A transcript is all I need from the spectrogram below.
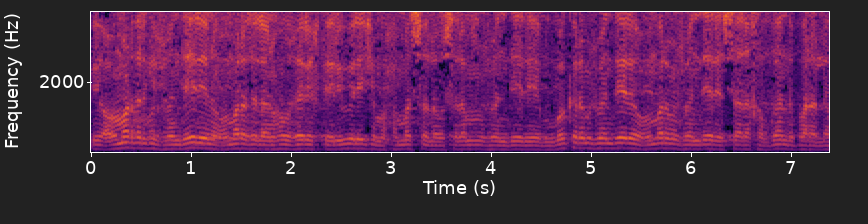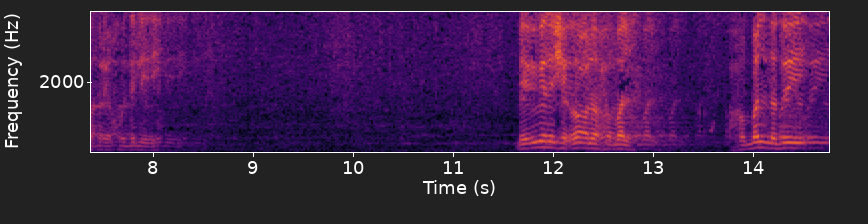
په عمر در کې ژوند دی نو عمر رضی الله عنه غیر اختیاري ویلي چې محمد صلی الله علیه وسلم ژوند دی ابو بکر هم ژوند دی عمر هم ژوند دی سره خفګان د پر الله پر خود لري به ویلي چې اعلو حبل حبل د دوی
